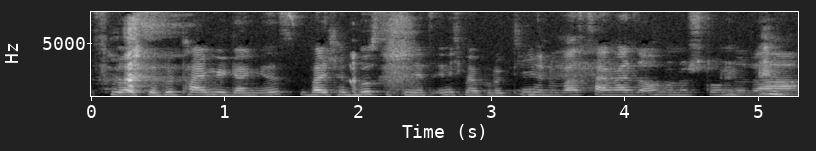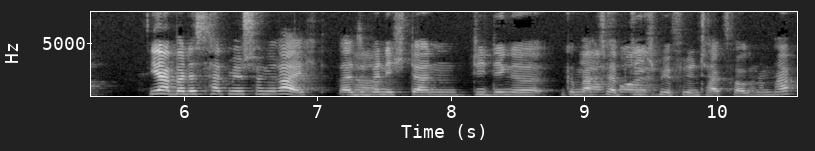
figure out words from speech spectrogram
früher aus der Bib heimgegangen ist, weil ich halt wusste, ich bin jetzt eh nicht mehr produktiv. Ja, du warst teilweise auch nur eine Stunde da. Ja, aber das hat mir schon gereicht. Also Ja. wenn ich dann die Dinge gemacht Ja, habe, die ich mir für den Tag vorgenommen habe,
